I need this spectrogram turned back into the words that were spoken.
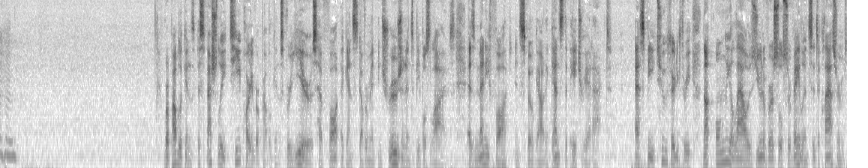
Mm-hmm. Republicans, especially Tea Party Republicans, for years have fought against government intrusion into people's lives, as many fought and spoke out against the Patriot Act. SB 233 not only allows universal surveillance into classrooms,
